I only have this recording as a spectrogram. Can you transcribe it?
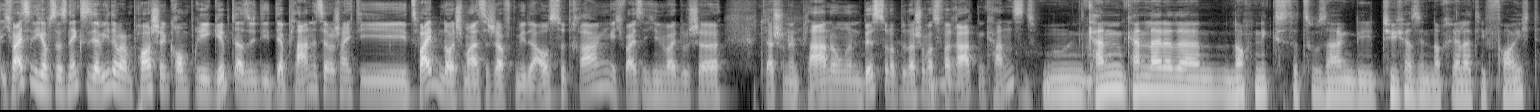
ich weiß nicht, ob es das nächstes Jahr wieder beim Porsche Grand Prix gibt. Also die, der Plan ist ja wahrscheinlich, die zweiten deutschen Meisterschaften wieder auszutragen. Ich weiß nicht, inwieweit du da schon in Planungen bist oder ob du da schon was verraten kannst. Hm, kann, kann leider da noch nichts dazu sagen. Die Tücher sind noch relativ feucht.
